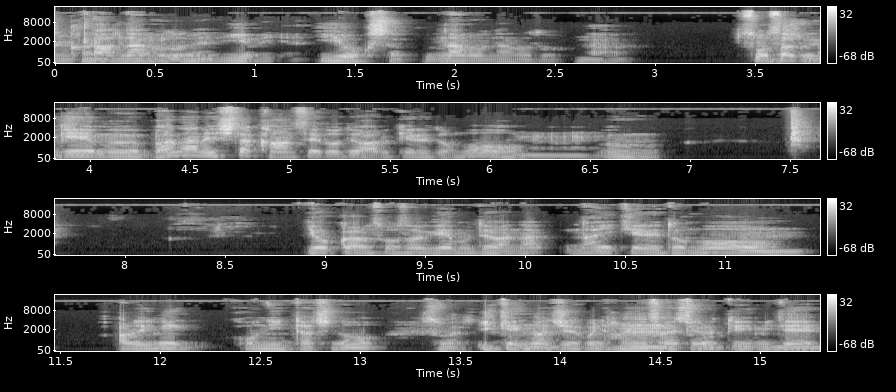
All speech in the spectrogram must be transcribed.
うん。感じあ、なるほどね。い意欲作なるほど、なるほど。な。創作ゲーム離れした完成度ではあるけれども、ううんん。よくある創作ゲームではなないけれども、うんある意味本人たちの意見が十分に反映されてるっていう意味で、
